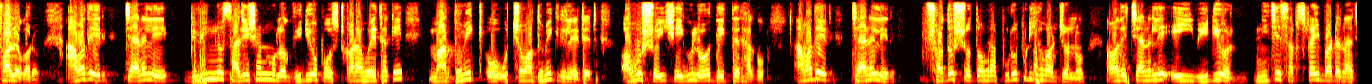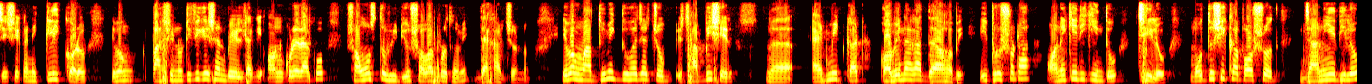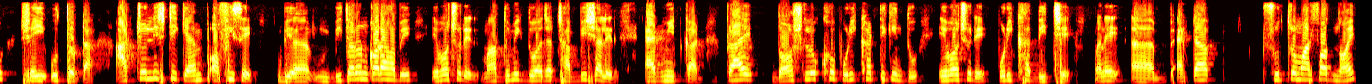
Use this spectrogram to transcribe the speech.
ফলো করো। আমাদের চ্যানেলে বিভিন্ন সাজেশনমূলক ভিডিও পোস্ট করা হয়ে থাকে, মাধ্যমিক ও উচ্চ মাধ্যমিক রিলেটেড অবশ্যই সেইগুলো দেখতে থাকো। আমাদের চ্যানেলের সদস্য তোমরা পুরোপুরি হওয়ার জন্য আমাদের চ্যানেলে এই ভিডিওর নিচে সাবস্ক্রাইব বাটন আছে, সেখানে ক্লিক করো এবং পাশে নোটিফিকেশন বেলটাকে অন করে রাখো সমস্ত ভিডিও সবার প্রথমে দেখার জন্য। এবং মাধ্যমিক দু হাজার ছাব্বিশের অ্যাডমিট কার্ড কবে নাগাদ দেওয়া হবে? এই প্রশ্নটা অনেকেরই কিন্তু ছিল। মধ্যশিক্ষা পর্ষদ জানিয়ে দিল সেই উত্তরটা। আটচল্লিশটি ক্যাম্প অফিসে বিতরণ করা হবে এবছরের মাধ্যমিক দু হাজার ছাব্বিশ সালের অ্যাডমিট কার্ড প্রায় দশ লক্ষ পরীক্ষার্থী কিন্তু এবছরে পরীক্ষা দিচ্ছে। মানে একটা সূত্র মারফত নয়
